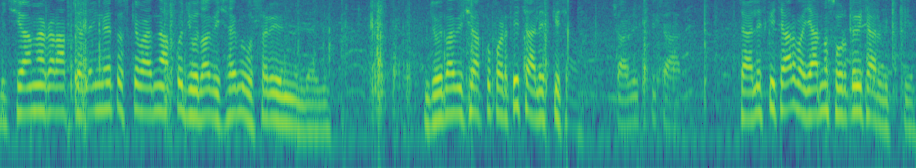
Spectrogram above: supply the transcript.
बिछिया में अगर आप चलेंगे तो उसके बाद में आपको जोधा बिछिया भी बहुत सारी रेंज मिल जाएगी। जोधा बिछिया आपको पड़ती है चालीस की चार। चालीस की चार। चालीस की चार बाज़ार में सौ रुपये की चार बिकती है।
